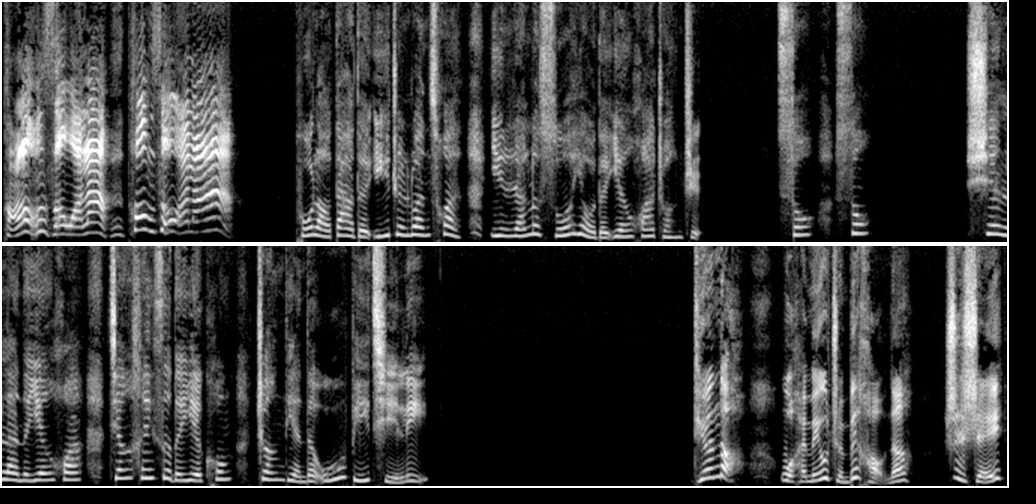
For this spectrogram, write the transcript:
痛死我了！痛死我了！蒲老大的一阵乱窜，引燃了所有的烟花装置。嗖嗖，绚烂的烟花将黑色的夜空装点的无比绮丽。天哪，我还没有准备好呢！是谁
